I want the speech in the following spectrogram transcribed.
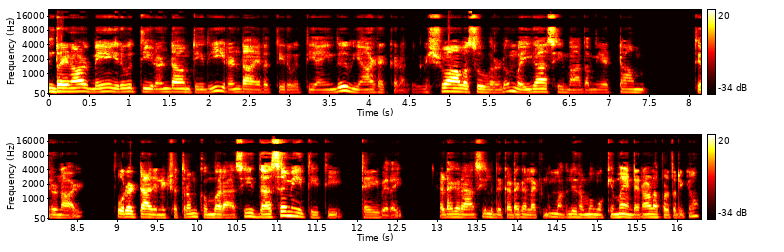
இன்றைய நாள் மே இருபத்தி இரண்டாம் தேதி இரண்டாயிரத்தி இருபத்தி ஐந்து வியாழக்கிழமை. விஸ்வாவசு வருடம் வைகாசி மாதம் எட்டாம் திருநாள். புரட்டாதி நட்சத்திரம் கும்பராசி தசமி திதி தேய்விரை கடகராசி அல்லது கடக லக்னம் அதுலேயும் ரொம்ப முக்கியமா இன்றைய நாளை பொறுத்த வரைக்கும்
